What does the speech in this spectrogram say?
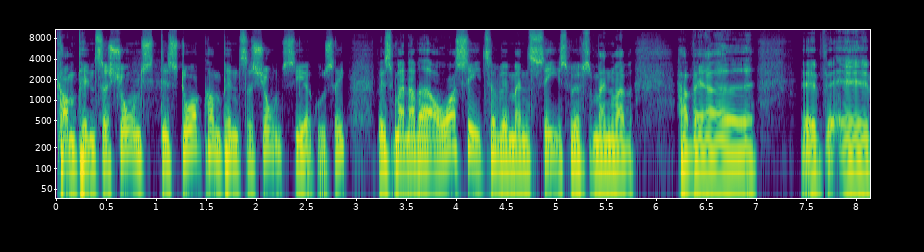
kompensations, det store kompensationscirkus. Ikke? Hvis man har været overset, så vil man ses. Hvis man har været øh, øh,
